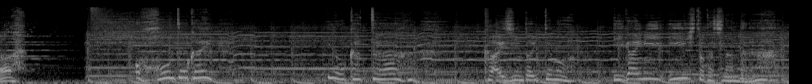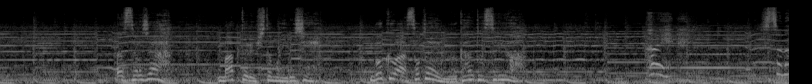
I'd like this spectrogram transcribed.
あ本当かい？よかった。怪人といっても意外にいい人たちなんだな。それじゃあ待ってる人もいるし僕は外へ向かうとするよ。はい。その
